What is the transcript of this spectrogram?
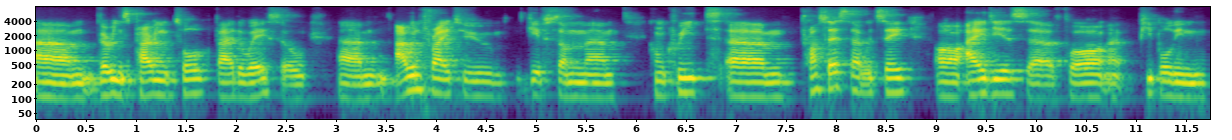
Um, very inspiring talk, by the way. So um, I will try to give some um, concrete um, process, I would say, or ideas uh, for uh, people in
